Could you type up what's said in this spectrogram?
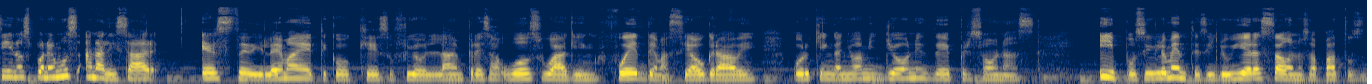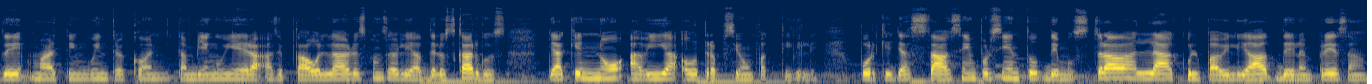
Si nos ponemos a analizar este dilema ético que sufrió la empresa Volkswagen fue demasiado grave porque engañó a millones de personas. Y posiblemente si yo hubiera estado en los zapatos de Martin Winterkorn también hubiera aceptado la responsabilidad de los cargos ya que no había otra opción factible porque ya estaba 100% demostrada la culpabilidad de la empresa.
